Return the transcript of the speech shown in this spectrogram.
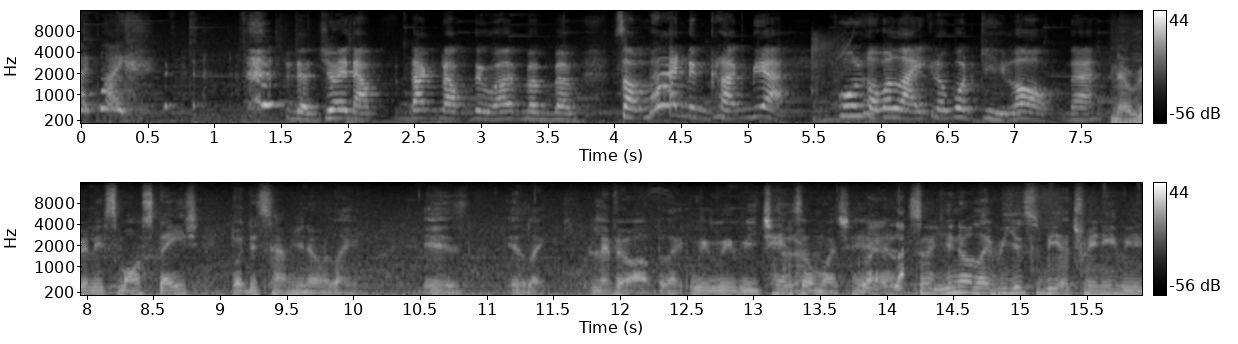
like like เดี๋ยวช่วยนับดักนับดูว่าแบบแบบสัมภาษณ์หนึ่งครั้งเนี่ยพูดคำว่า like ทั้งหมดกี่รอบนะ in a really small stage, but this time you know like is is like level up. Like we, we, we change so much. Yeah. Right, so you know, like we used to be a trainee. We,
